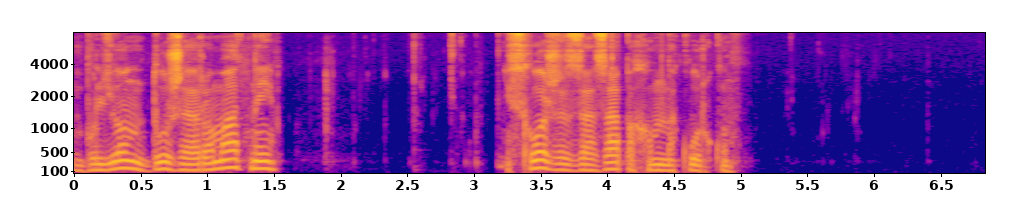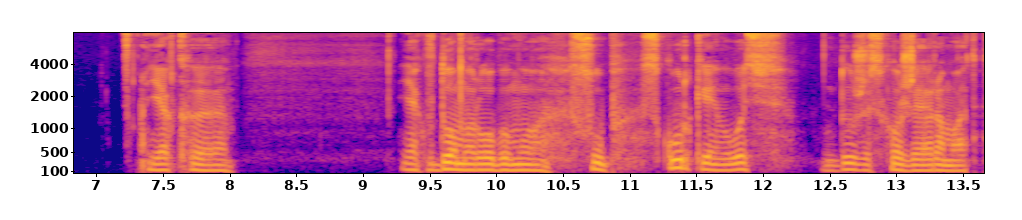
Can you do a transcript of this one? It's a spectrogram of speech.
Бульйон дуже ароматний і схоже за запахом на курку. Як, е, як вдома робимо суп з курки, ось дуже схожий аромат.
